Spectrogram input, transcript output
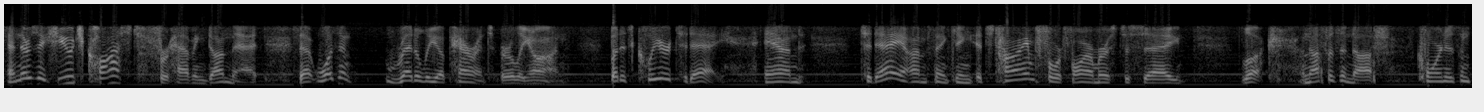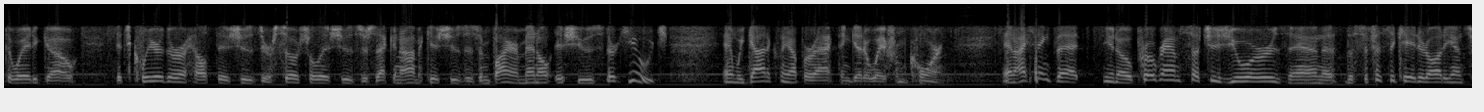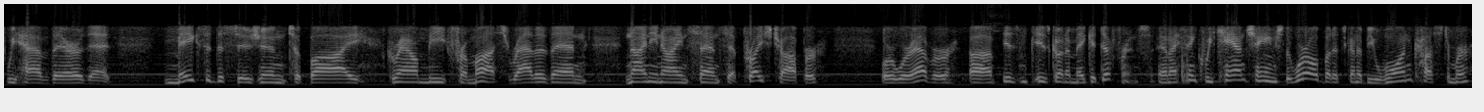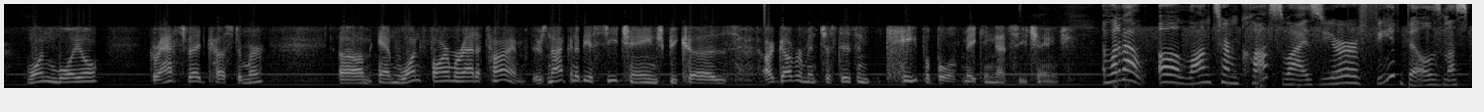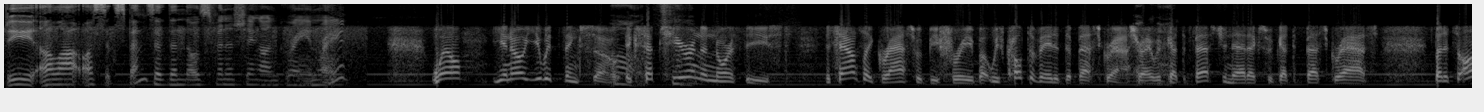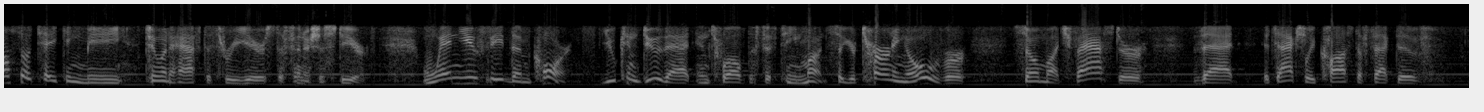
And there's a huge cost for having done that that wasn't readily apparent early on, but it's clear today. And today I'm thinking it's time for farmers to say, look, enough is enough. Corn isn't the way to go. It's clear there are health issues, there are social issues, there's economic issues, there's environmental issues. They're huge. And we got to clean up our act and get away from corn. And I think that, you know, programs such as yours and uh, the sophisticated audience we have there that makes a decision to buy ground meat from us rather than 99 cents at Price Chopper or wherever uh, is is going to make a difference. And I think we can change the world, but it's going to be one customer, one loyal, grass-fed customer, um, and one farmer at a time. There's not going to be a sea change because our government just isn't capable of making that sea change. And what about oh, long-term cost-wise? Your feed bills must be a lot less expensive than those finishing on grain, right? Well, you know, you would think so, Oh, except here in the Northeast. It sounds like grass would be free, but we've cultivated the best grass, right? We've got the best genetics, we've got the best grass, but it's also taking me two and a half to three years to finish a steer. When you feed them corn, you can do that in 12 to 15 months. So you're turning over so much faster that it's actually cost effective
